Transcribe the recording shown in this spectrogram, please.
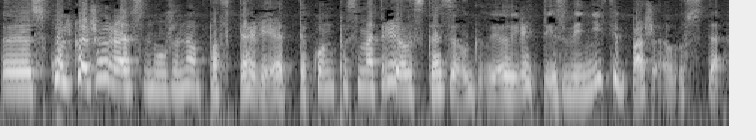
э, сколько же раз нужно повторять. Так он посмотрел и сказал, говорит, извините, пожалуйста,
